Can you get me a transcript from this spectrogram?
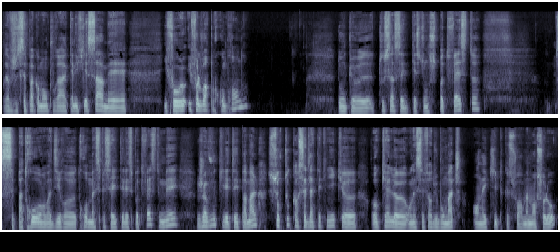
Bref, je sais pas comment on pourrait qualifier ça, mais il faut, il faut le voir pour comprendre. Donc, tout ça, c'est une question spot fest c'est pas trop, on va dire, euh, trop ma spécialité les Spotfest, mais j'avoue qu'il était pas mal, surtout quand c'est de la technique euh, auquel euh, on essaie de faire du bon match, en équipe, que ce soit même en solo.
